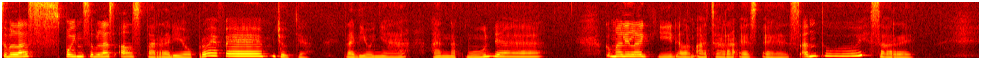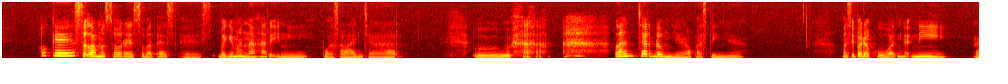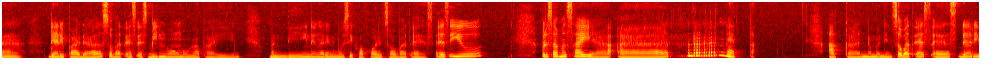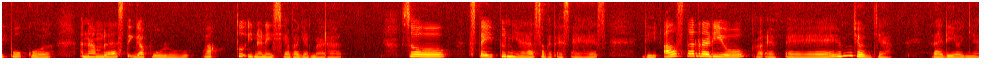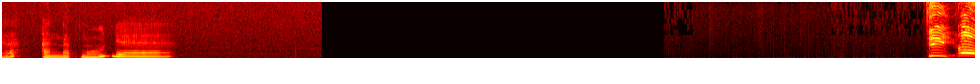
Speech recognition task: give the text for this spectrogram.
11.11 Alstar Radio Pro FM Jogja Radionya anak muda Kembali lagi dalam acara SS Santuy Sore Oke, selamat sore Sobat SS Bagaimana hari ini? Puasa lancar? Uh, lancar dong ya pastinya Masih pada kuat nggak nih? Nah, Daripada Sobat SS bingung mau ngapain, mending dengerin musik favorit Sobat SS yuk. Bersama saya Arneta akan nemenin Sobat SS dari pukul 16.30 waktu Indonesia bagian Barat. So, stay tune ya Sobat SS di Alstar Radio Pro FM Jogja. Radionya anak muda. Ciro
